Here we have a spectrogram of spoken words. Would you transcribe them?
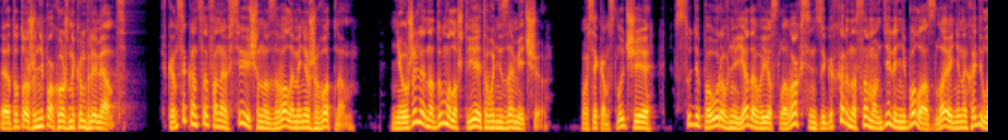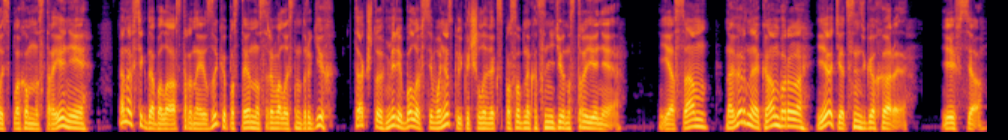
Это тоже не похож на комплимент. В конце концов, она все еще называла меня животным. Неужели она думала, что я этого не замечу? Во всяком случае, судя по уровню яда в ее словах, Синдзигахар на самом деле не была зла и не находилась в плохом настроении. Она всегда была остра на язык и постоянно срывалась на других, так что в мире было всего несколько человек, способных оценить ее настроение. Я сам, наверное, Камбару и отец Синдзигахары. И все.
